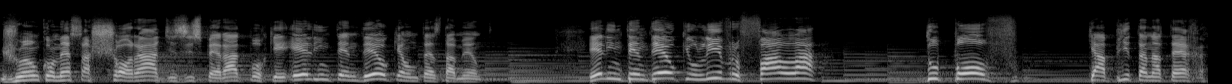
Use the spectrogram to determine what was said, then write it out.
João começa a chorar desesperado porque ele entendeu que é um testamento. Ele entendeu que o livro fala do povo que habita na terra.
